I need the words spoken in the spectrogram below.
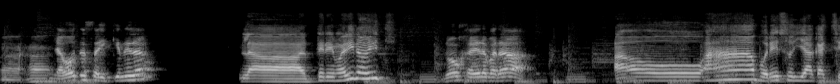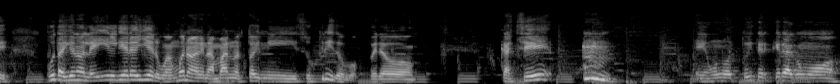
Ajá. Y a otra, ¿sabéis quién era? La Tere Marinovich. No, Javiera Parada. Ah, oh, ah, por eso ya caché. Puta, yo no leí el diario ayer, weón. Bueno, nada más no estoy ni suscrito, pues, pero caché en unos Twitter que era como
